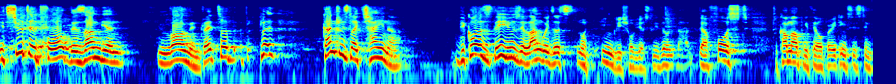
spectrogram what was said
It's suited for the Zambian environment, right? So countries like China, because they use a language that's not English, obviously, they're forced to come up with the operating system.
